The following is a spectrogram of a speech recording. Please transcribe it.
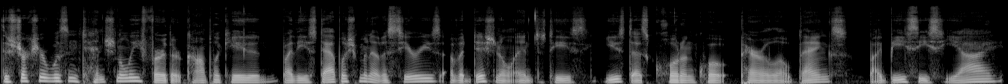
The structure was intentionally further complicated by the establishment of a series of additional entities used as quote unquote parallel banks by BCCI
